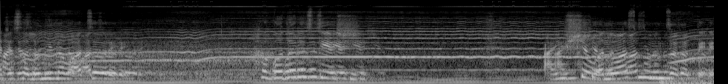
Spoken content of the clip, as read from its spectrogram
माझ्या सलोनीला वाचव रे. अगोदरच ती अशी. आयुष्य वनवास म्हणून जगते रे.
